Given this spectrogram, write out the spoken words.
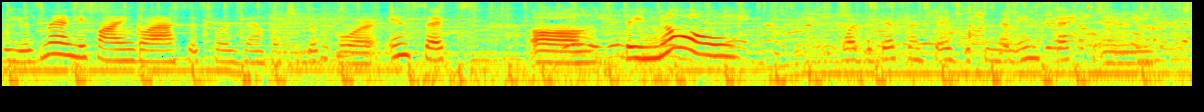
We use magnifying glasses, for example, to look for insects. Um, they know what the difference is between an insect and,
